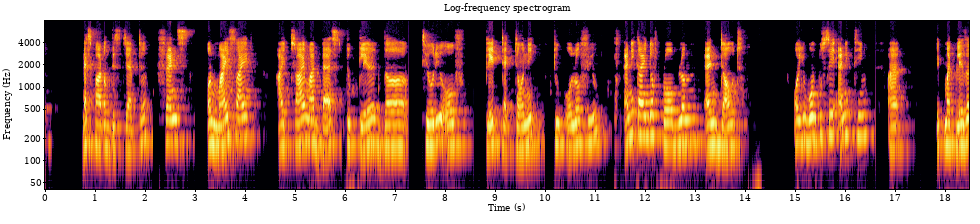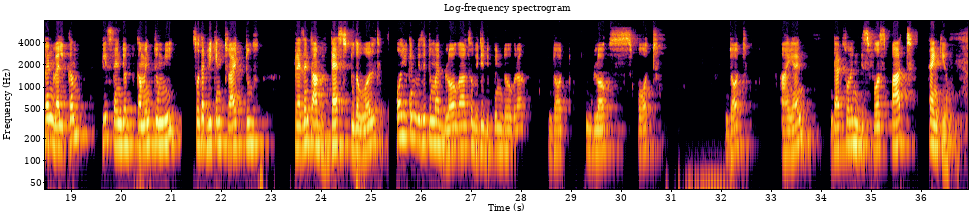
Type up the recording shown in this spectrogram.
next part of this chapter. Friends on my side I try my best to clear the theory of plate tectonic to all of you. Any kind of problem and doubt or you want to say anything uh, it's my pleasure and welcome please send your comment to me so that we can try to present our best to the world. Or you can visit to my blog also which is bipindogra.blogspot.in that's all in this first part. Thank you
